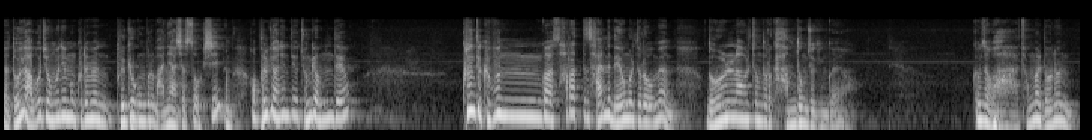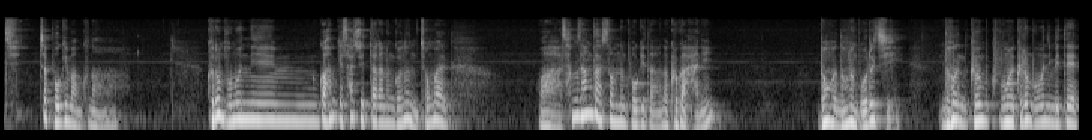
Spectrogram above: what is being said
야 너희 아버지 어머님은 그러면 불교 공부를 많이 하셨어 혹시? 그럼, 어 불교 아닌데요 종교 없는데요? 그런데 그분과 살았던 삶의 내용을 들어보면 놀라울 정도로 감동적인 거예요 그러면서 와 정말 너는 진짜 복이 많구나 그런 부모님과 함께 살 수 있다는 거는 정말 와 상상도 할 수 없는 복이다 너 그거 아니? 너, 너는 모르지 넌그 부모, 그런 부모님 밑에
